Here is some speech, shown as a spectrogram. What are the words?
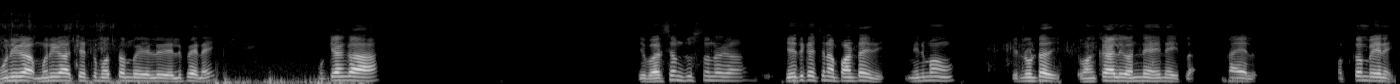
మునిగా మునిగా చెట్లు మొత్తం వెళ్ళి వెళ్ళిపోయినాయి. ముఖ్యంగా ఈ వర్షం చూస్తున్నారుగా చేతికి వచ్చిన పంట ఇది. మినిమం ఇట్లా ఉంటుంది వంకాయలు ఇవన్నీ అయినాయి ఇట్లా కాయలు. మొత్తం పోయినాయి.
